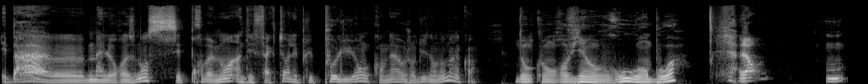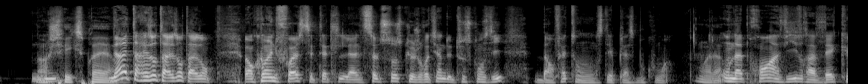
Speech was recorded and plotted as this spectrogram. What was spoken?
et bah euh, malheureusement c'est probablement un des facteurs les plus polluants qu'on a aujourd'hui dans nos mains quoi. Donc on revient aux roues en bois? Alors Non, je fais exprès. hein. non, t'as raison, t'as raison, t'as raison. Encore une fois, c'est peut-être la seule chose que je retiens de tout ce qu'on se dit. Bah, en fait, on se déplace beaucoup moins. Voilà. On apprend à vivre avec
